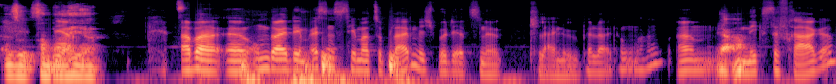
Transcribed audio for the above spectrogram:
Also von Ja. daher, Aber äh, um bei dem Essensthema zu bleiben, ich würde jetzt eine kleine Überleitung machen. Ähm, Ja. Nächste Frage.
